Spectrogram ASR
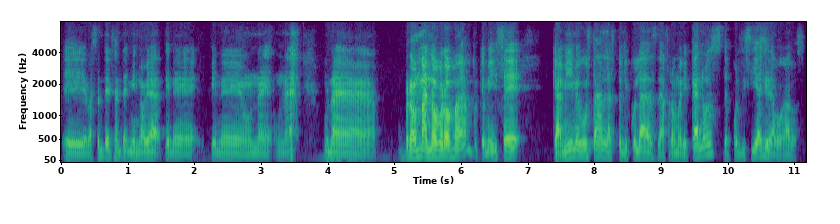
eh, bastante interesante. Mi novia tiene, tiene una, una, una broma, no broma, porque me dice que a mí me gustan las películas de afroamericanos, de policías y de abogados.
